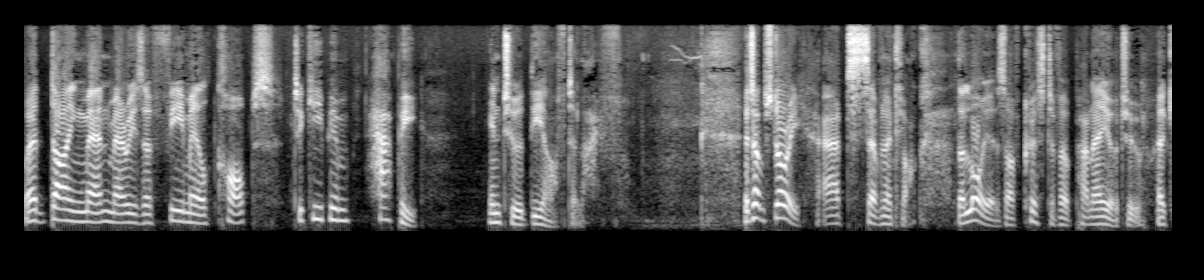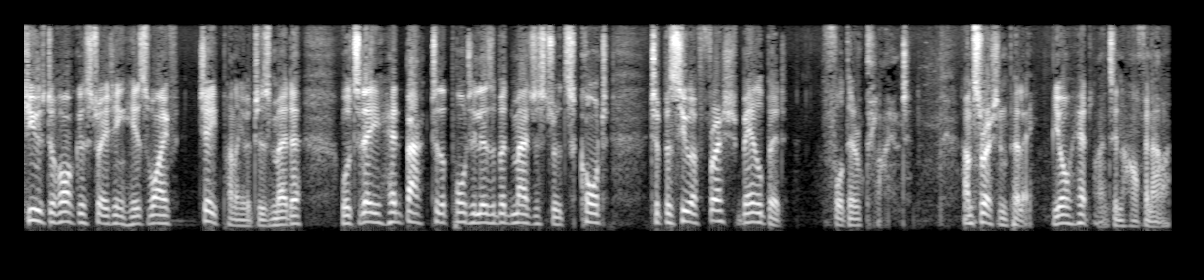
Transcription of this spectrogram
where a dying man marries a female corpse to keep him happy into the afterlife. The top story at 7 o'clock. The lawyers of Christopher Panayiotou, accused of orchestrating his wife Jade Panayiotou's murder, will today head back to the Port Elizabeth Magistrates Court to pursue a fresh bail bid for their client. I'm Suresh Pillay. Your headlines in half an hour.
